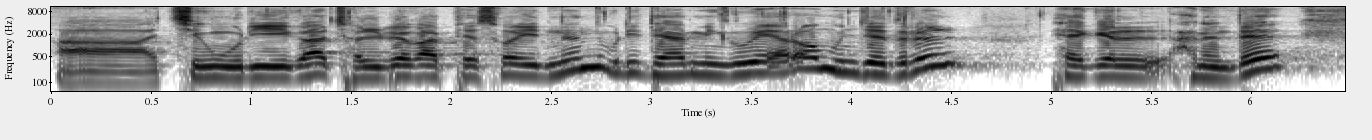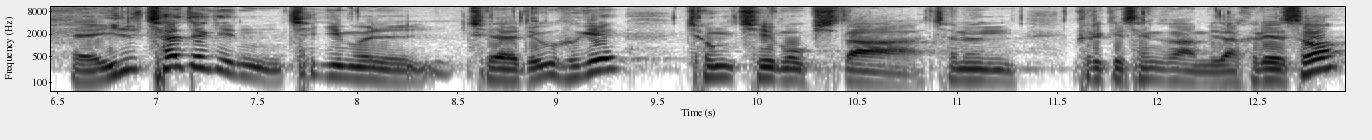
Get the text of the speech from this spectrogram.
아, 지금 우리가 절벽 앞에 서 있는 우리 대한민국의 여러 문제들을 해결하는데 예, 일차적인 책임을 져야 되고 그게 정치의 몫이다. 저는 그렇게 생각합니다. 그래서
